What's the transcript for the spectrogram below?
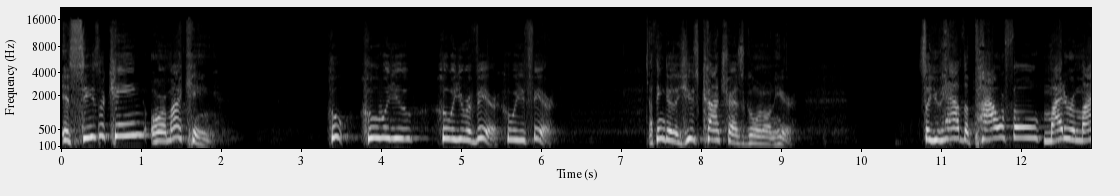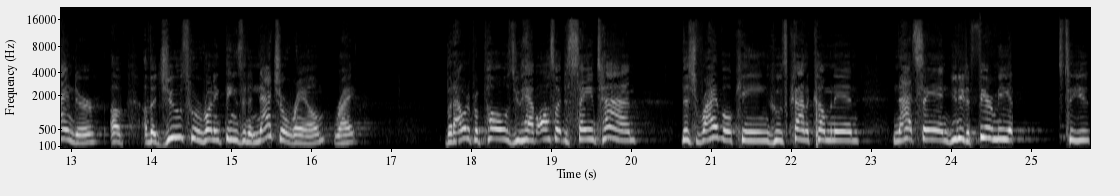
is Caesar king or am I king? Who, who, will you, who will you revere? Who will you fear? I think there's a huge contrast going on here. So you have the powerful, mighty reminder of, of the Jews who are running things in the natural realm, right? But I want to propose you have also at the same time this rival king who's kind of coming in, not saying, you need to fear me to you,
